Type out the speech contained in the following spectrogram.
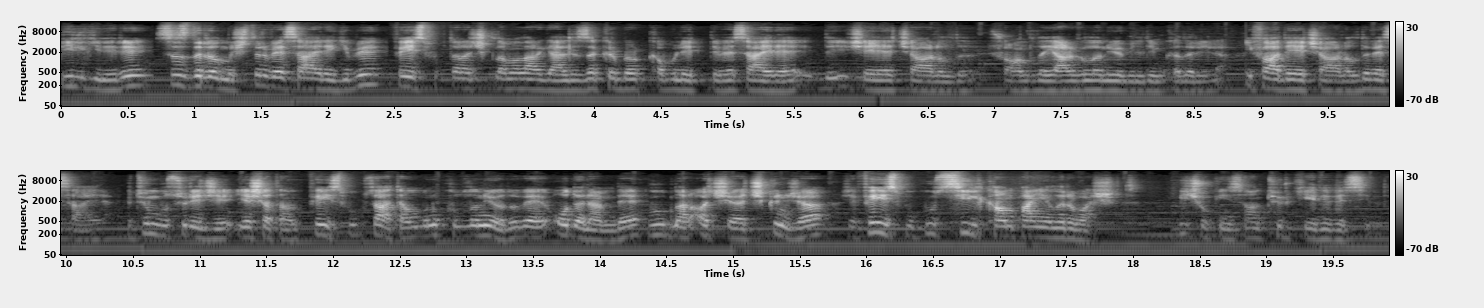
bilgileri sızdırılmıştır vesaire gibi Facebook'tan açıklamalar geldi. Zuckerberg kabul etti vesaire şeye çağrıldı. Şu anda da yargılanıyor bildiğim kadarıyla. İfadeye çağrıldı vesaire. Bütün bu süreci yaşatan Facebook zaten bunu kullanıyordu ve o dönemde bunlar açığa çıkınca işte Facebook'u sil kampanyaları başladı. Birçok insan Türkiye'de de sildi.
